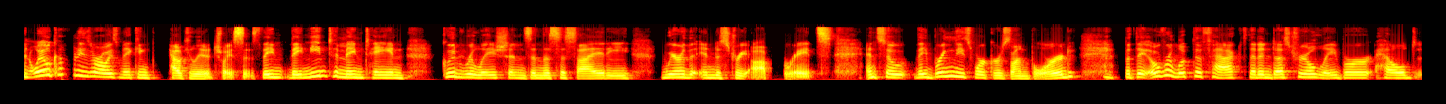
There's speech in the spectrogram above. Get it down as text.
And oil companies are always making calculated choices. They they need to maintain good relations in the society where the industry operates. And so they bring these workers on board, but they overlook the fact that industrial labor held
